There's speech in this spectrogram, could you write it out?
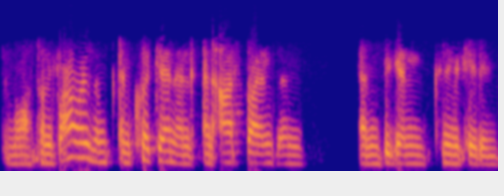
in the last 24 hours, and, and click in and, and add friends and and begin communicating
